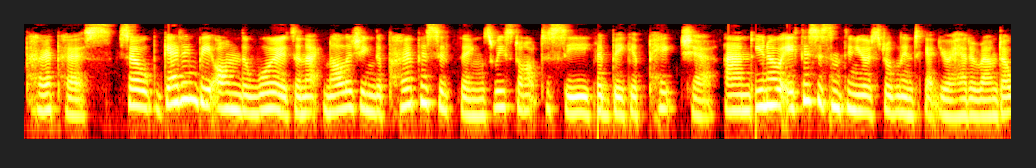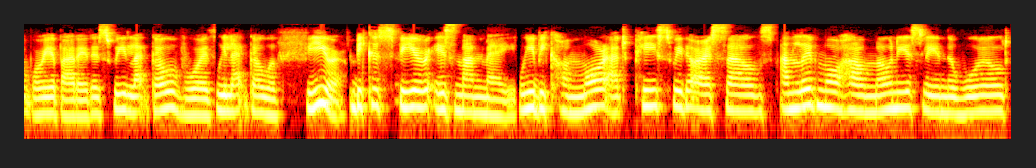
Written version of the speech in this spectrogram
purpose. So, getting beyond the words and acknowledging the purpose of things, we start to see the bigger picture. And, you know, if this is something you're struggling to get your head around, don't worry about it. As we let go of words, we let go of fear because fear is man made. We become more at peace with ourselves and live more harmoniously in the world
